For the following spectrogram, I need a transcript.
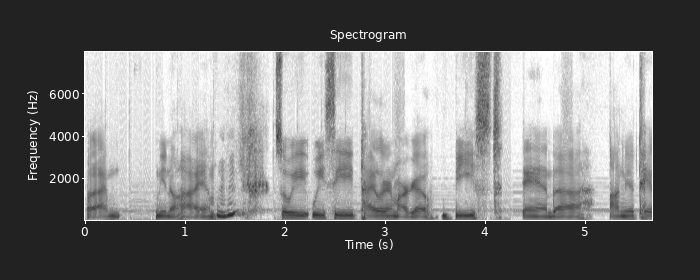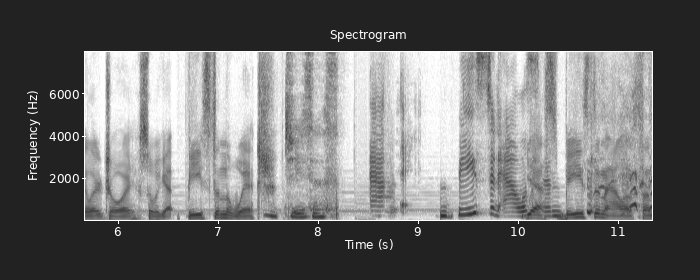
but I'm, you know how I am. So we we see Tyler and Margot, Beast and uh, Anya Taylor Joy. So we got Beast and the Witch. Jesus. A- Beast and Allison. Yes, Beast and Allison.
